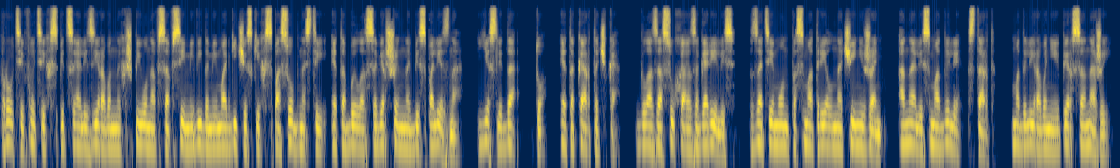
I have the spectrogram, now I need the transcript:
Против этих специализированных шпионов со всеми видами магических способностей это было совершенно бесполезно. Если да, то, эта карточка. Глаза сухо загорелись, затем он посмотрел на Чини Жань. Анализ модели, старт, моделирование персонажей.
